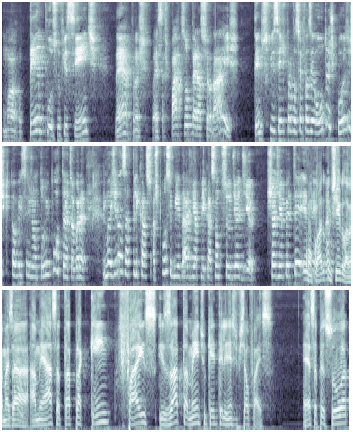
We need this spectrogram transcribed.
uma, tempo suficiente né, para essas partes operacionais, tempo suficiente para você fazer outras coisas que talvez sejam tão importantes. Agora, imagina as aplicações, as possibilidades de aplicação para o seu dia a dia. Chat GPT. Concordo né? contigo, Laura, mas a, a ameaça tá para quem faz exatamente o que a inteligência artificial faz. Essa pessoa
